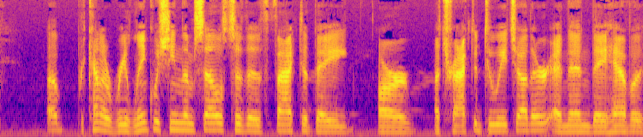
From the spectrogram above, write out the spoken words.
uh, kind of relinquishing themselves to the fact that they are attracted to each other, and then they have a.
